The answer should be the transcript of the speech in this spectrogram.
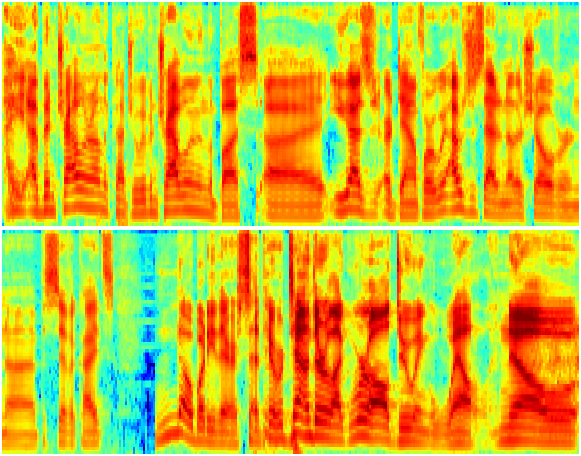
I, I've been traveling around the country. We've been traveling in the bus. Uh, you guys are down for it. I was just at another show over in uh, Pacific Heights. Nobody there said they were down. They were like, we're all doing well. No,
